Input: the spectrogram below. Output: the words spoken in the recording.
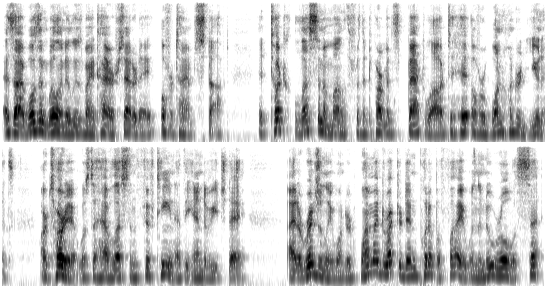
As I wasn't willing to lose my entire Saturday, overtime stopped. It took less than a month for the department's backlog to hit over 100 units. Our target was to have less than 15 at the end of each day. I had originally wondered why my director didn't put up a fight when the new rule was set,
